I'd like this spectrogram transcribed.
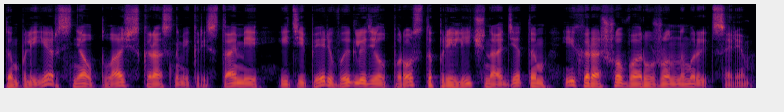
Тамплиер снял плащ с красными крестами и теперь выглядел просто прилично одетым и хорошо вооруженным рыцарем.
